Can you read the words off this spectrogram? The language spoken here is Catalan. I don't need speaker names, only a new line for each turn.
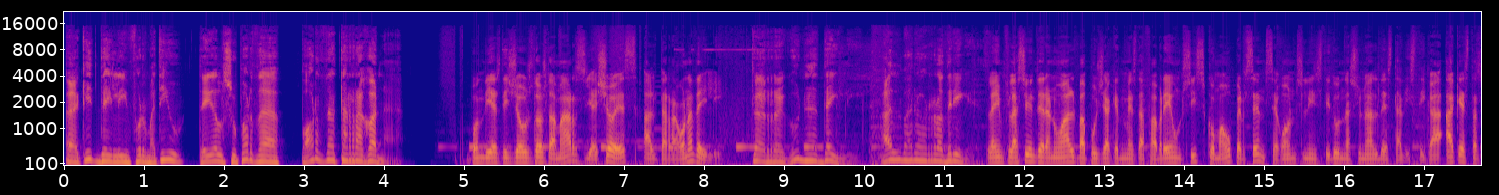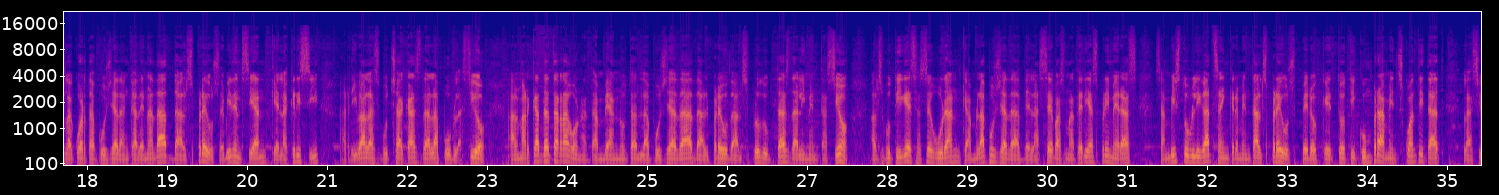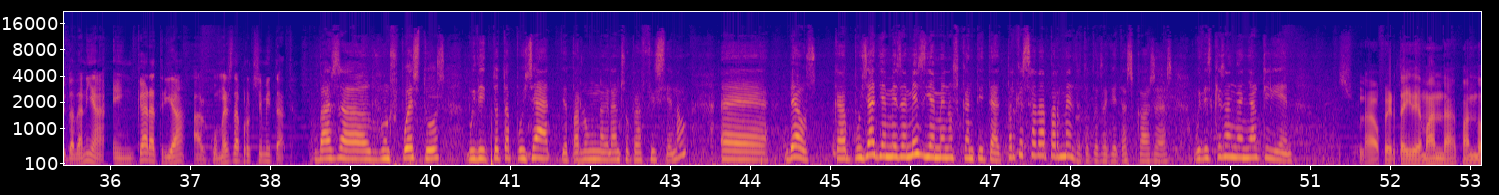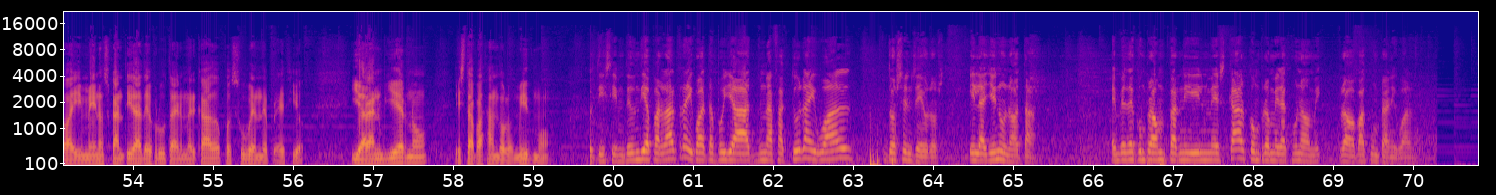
Aquest Daily Informatiu té el suport de Port de Tarragona.
Bon dia, és dijous 2 de març i això és el Tarragona Daily.
Tarragona Daily. Álvaro Rodríguez.
La inflació interanual va pujar aquest mes de febrer un 6,1% segons l'Institut Nacional d'Estadística. Aquesta és la quarta pujada encadenada dels preus, evidenciant que la crisi arriba a les butxaques de la població. Al Mercat de Tarragona també han notat la pujada del preu dels productes d'alimentació. Els botiguers asseguren que amb la pujada de les seves matèries primeres s'han vist obligats a incrementar els preus, però que tot i comprar menys quantitat, la ciutadania encara tria el comerç de proximitat
vas a alguns puestos, vull dir, tot ha pujat, ja parlo d'una gran superfície, no? Eh, veus que ha pujat i a més a més hi ha menys quantitat. Per què s'ha de permetre totes aquestes coses? Vull dir, que és enganyar el client.
La oferta y demanda, cuando hay menos cantidad de fruta en el mercado, pues suben de precio. Y ahora en invierno está pasando lo mismo.
Moltíssim. D'un dia per l'altre, igual t'ha pujat una factura, igual 200 euros. I la gent ho nota en vez de comprar un pernil més car, compro més econòmic, però va comprant igual.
